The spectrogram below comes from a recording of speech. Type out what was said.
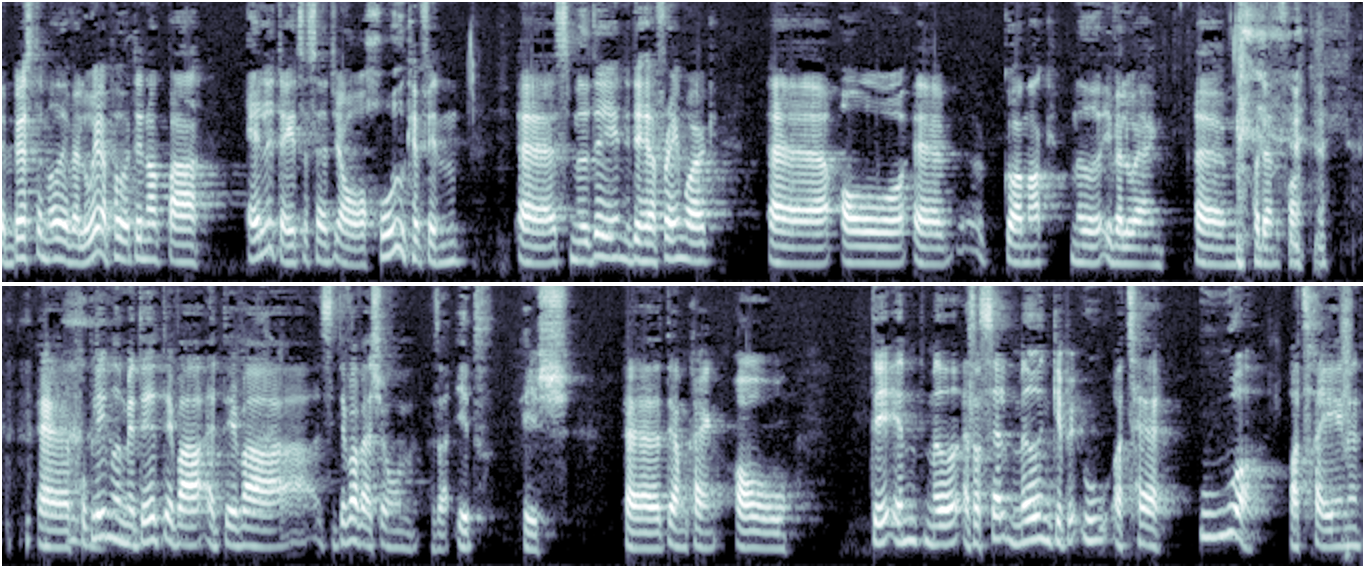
den bedste måde at evaluere på, det er nok bare alle datasæt, jeg overhovedet kan finde, uh, smide det ind i det her framework, uh, og uh, gå amok med evaluering uh, på den front. uh, problemet med det, det var, at det var, altså det var version altså 1-ish uh, deromkring, og det endte med, altså selv med en GPU at tage uger at træne,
